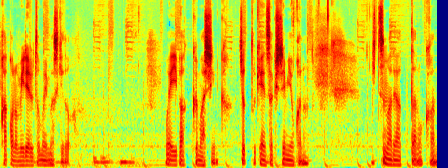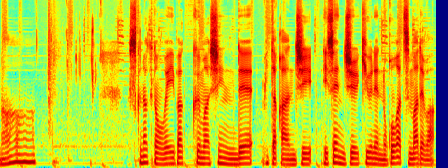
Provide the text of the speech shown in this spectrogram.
過去の見れると思いますけど。ウェイバックマシンか。ちょっと検索してみようかな。いつまであったのかな少なくとも Wayback マシンで見た感じ、2019年の5月までは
